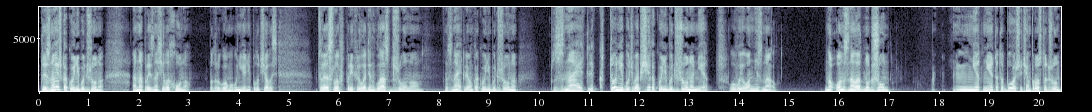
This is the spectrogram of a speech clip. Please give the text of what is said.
Ты знаешь какую-нибудь Джуно? Она произносила Хуно. По-другому у нее не получалось. Треслов прикрыл один глаз Джуно. Знает ли он какую-нибудь Джуно? Знает ли кто-нибудь вообще какую-нибудь Джуно? Нет, увы, он не знал. Но он знал одну Джун. Нет, нет, это больше, чем просто Джун.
